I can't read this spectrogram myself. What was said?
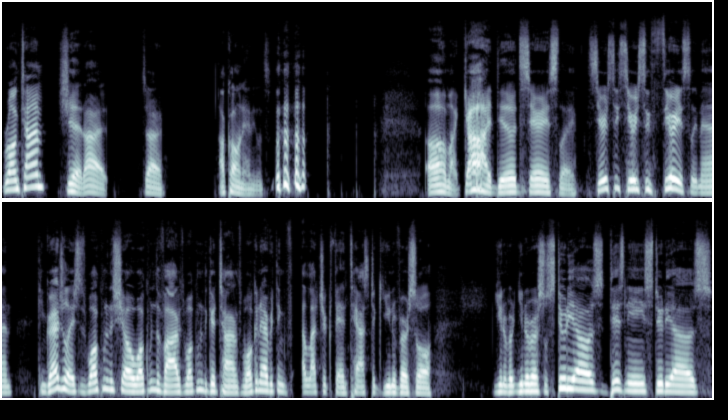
Wrong time. Shit. All right. Sorry. I'll call an ambulance. oh my god, dude. Seriously. Seriously, seriously, seriously, man. Congratulations. Welcome to the show. Welcome to the vibes. Welcome to the good times. Welcome to everything electric, fantastic, universal, Universal Studios, Disney Studios,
